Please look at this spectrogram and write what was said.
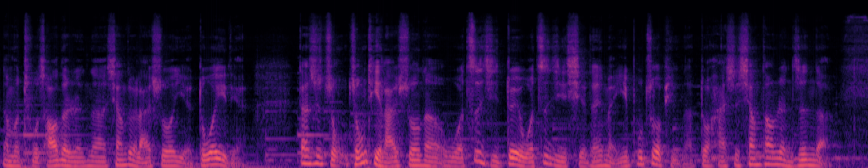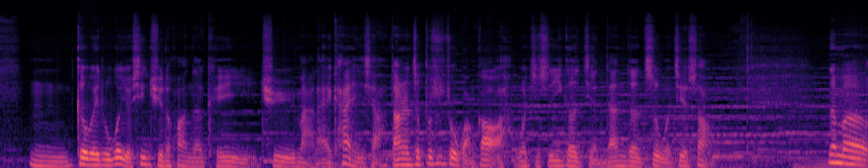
那么吐槽的人呢，相对来说也多一点。但是总总体来说呢，我自己对我自己写的每一部作品呢，都还是相当认真的。嗯，各位如果有兴趣的话呢，可以去买来看一下。当然这不是做广告啊，我只是一个简单的自我介绍。那么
